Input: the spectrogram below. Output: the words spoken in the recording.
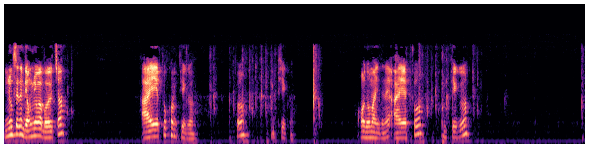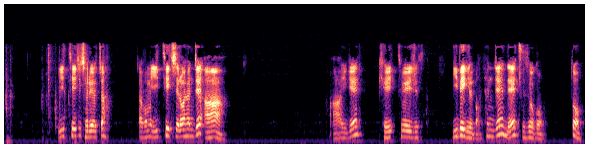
리눅스에서 명령어가 뭐였죠? ifconfig config 어 너무 많이 드네. if config ETH 제로였죠? 자 보면 ETH 제로가 현재 아, 아 이게 게이트웨이 주 201번. 현재 내 주소고. 또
